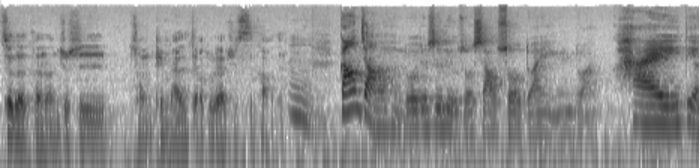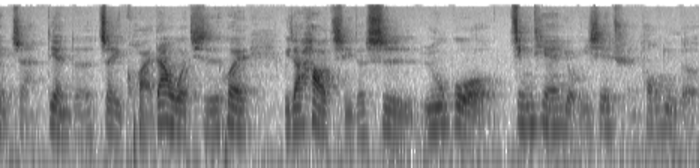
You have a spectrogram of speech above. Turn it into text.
这个可能就是从品牌的角度要去思考的。嗯，刚刚讲了很多，就是例如说销售端、营运端、开店、展店的这一块。但我其实会比较好奇的是，如果今天有一些全通路的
